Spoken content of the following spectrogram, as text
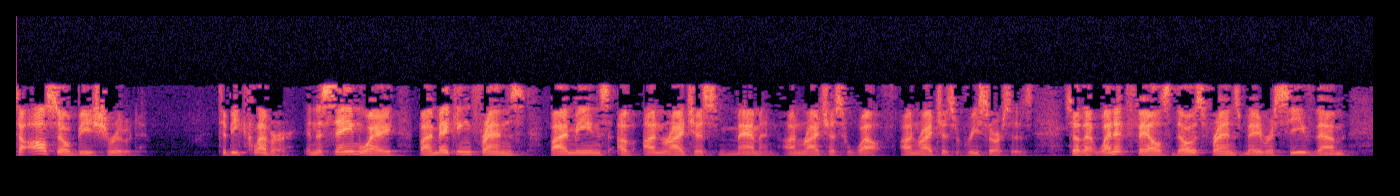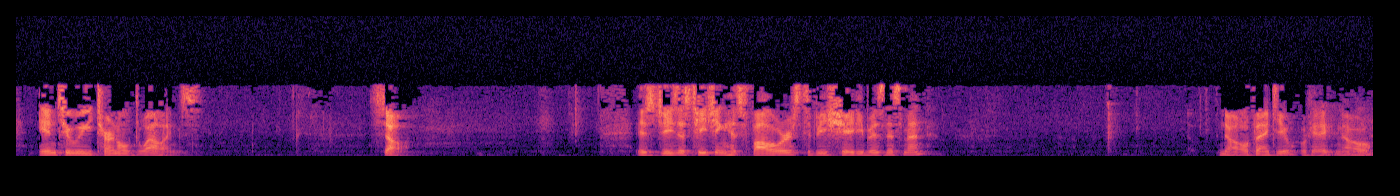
to also be shrewd to be clever in the same way by making friends by means of unrighteous mammon, unrighteous wealth, unrighteous resources, so that when it fails, those friends may receive them into eternal dwellings. So, is Jesus teaching his followers to be shady businessmen? No, thank you. Okay, no,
